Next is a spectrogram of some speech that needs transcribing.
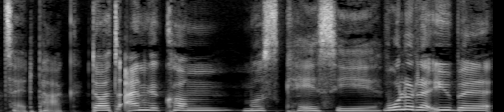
Freizeitpark. Dort angekommen muss Casey wohl oder übel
